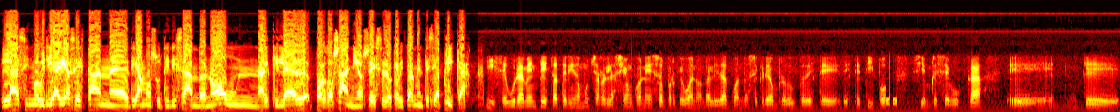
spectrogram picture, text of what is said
las inmobiliarias están, eh, digamos, utilizando, ¿no? Un alquiler por dos años es lo que habitualmente se aplica. Y seguramente esto ha tenido mucha relación con eso, porque bueno, en realidad cuando se crea un producto de este, de este tipo, siempre se busca eh, que,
